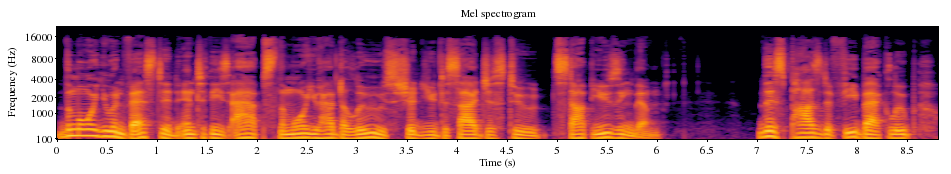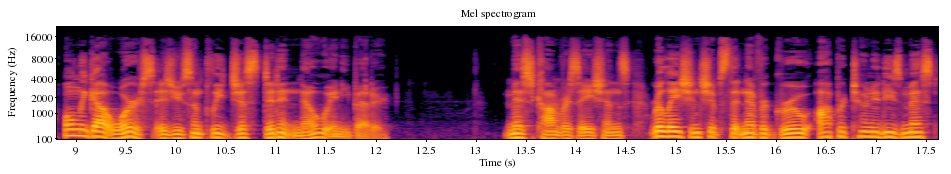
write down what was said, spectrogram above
The more you invested into these apps, the more you had to lose should you decide just to stop using them. This positive feedback loop only got worse as you simply just didn't know any better. Missed conversations, relationships that never grew, opportunities missed,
